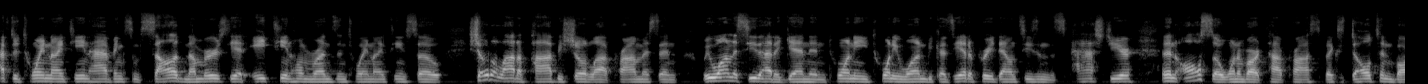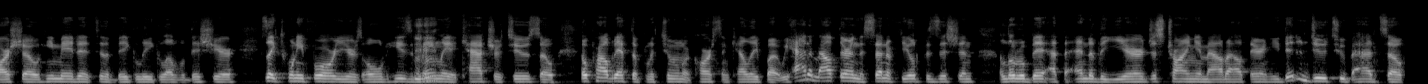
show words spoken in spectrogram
After 2019, having some solid numbers, he had 18 home runs in 2019. So showed a lot of pop. He showed a lot of promise. And we want to see that again in 2020. 2021 because he had a pretty down season this past year. And then also one of our top prospects, Dalton Varsho, he made it to the big league level this year. He's like 24 years old. He's mm-hmm. mainly a catcher too, so he'll probably have to platoon with Carson Kelly. But we had him out there in the center field position a little bit at the end of the year, just trying him out out there, and he didn't do too bad. So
